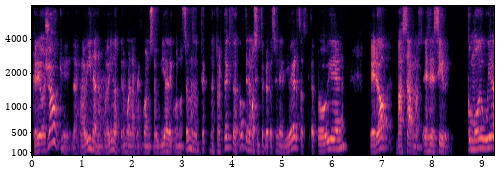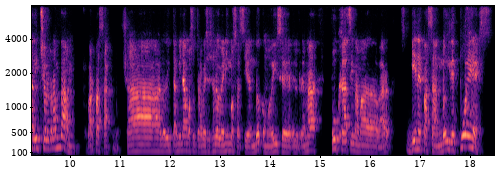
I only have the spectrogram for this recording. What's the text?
Creo yo que las rabinas, los rabinos tenemos la responsabilidad de conocer nuestros textos, después tenemos interpretaciones diversas, está todo bien, pero basarnos, es decir, como hubiera dicho el Rambam, ya lo dictaminamos otra vez, ya lo venimos haciendo, como dice el Remá, viene pasando, y después,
